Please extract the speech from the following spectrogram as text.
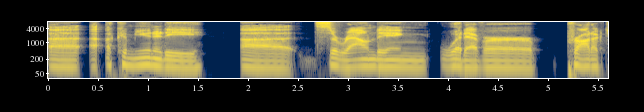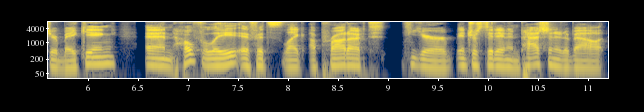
uh, a a community uh, surrounding whatever product you're making. And hopefully, if it's like a product you're interested in and passionate about,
